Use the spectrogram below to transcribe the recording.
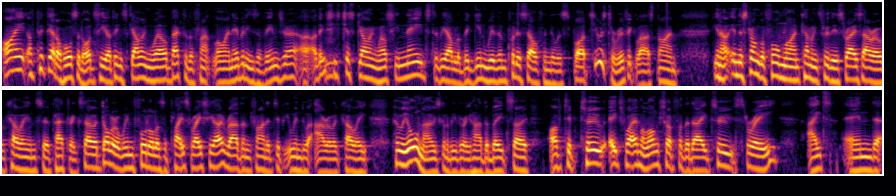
I, I've picked out a horse at odds here. I think it's going well. Back to the front line. Ebony's Avenger. I, I think she's just going well. She needs to be able to begin with and put herself into a spot. She was terrific last time. You know, in the stronger form line coming through this race, Okoe and Sir Patrick. So a dollar a win, four dollars a place ratio, rather than trying to tip you into Aro Okoe, who we all know is going to be very hard to beat. So I've tipped two each way. I'm a long shot for the day. Two, three, eight, and uh,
